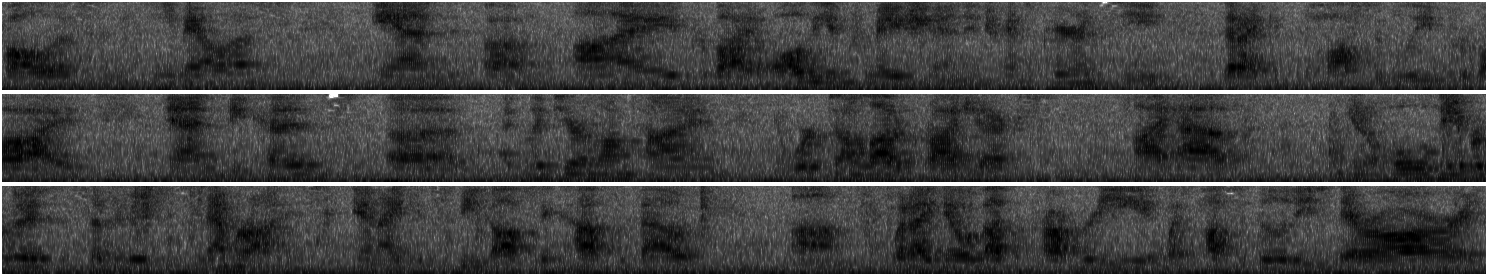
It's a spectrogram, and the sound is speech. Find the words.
call us and email us, and um, I provide all the information and transparency that I could possibly provide. And because uh, I've lived here a long time and worked on a lot of projects, I have you know whole neighborhoods and subdivisions memorized, and I can speak off the cuff about um, what I know about the property and what possibilities there are. And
